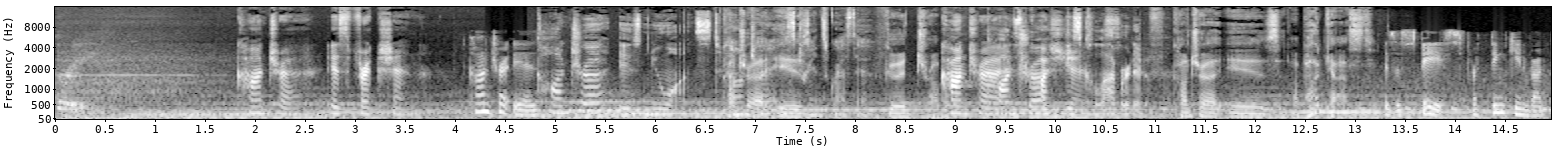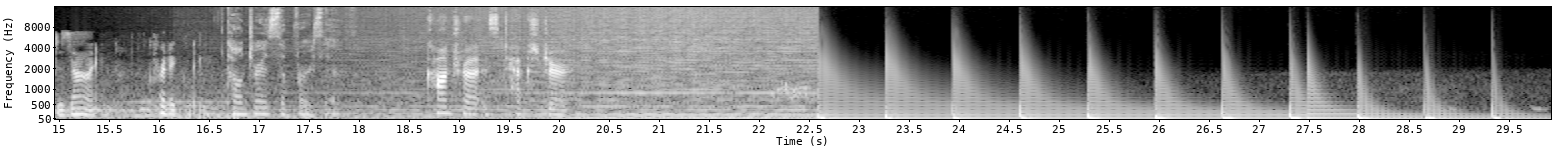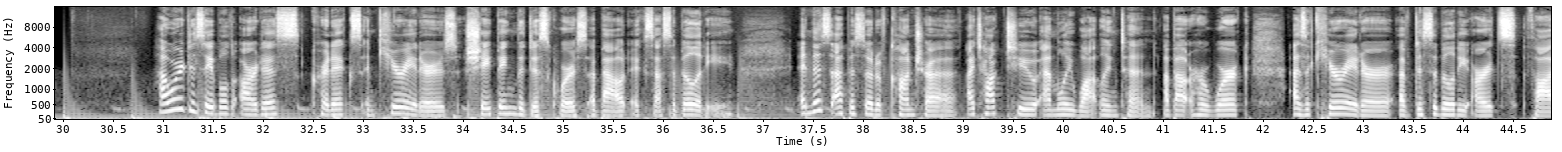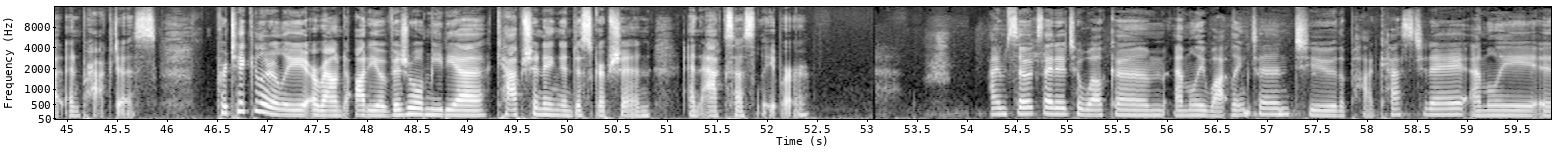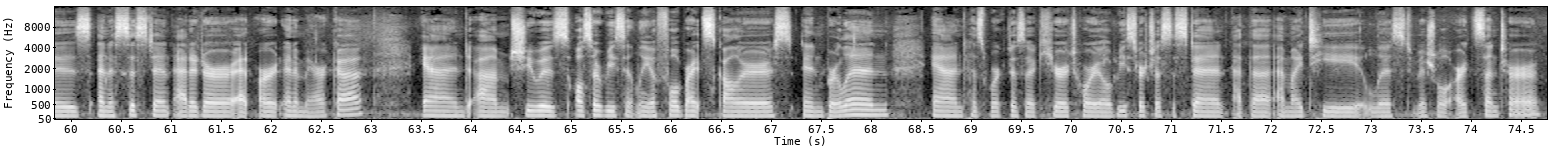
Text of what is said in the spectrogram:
three. Contra is friction. Contra is Contra is nuanced. Contra, Contra is, is transgressive. good trouble. Contra, Contra is is collaborative. Contra is a podcast. is a space for thinking about design critically. Contra is subversive. Contra is texture. How are disabled artists, critics, and curators shaping the discourse about accessibility? In this episode of Contra, I talked to Emily Watlington about her work as a curator of disability arts thought and practice, particularly around audiovisual media, captioning and description, and access labor. I'm so excited to welcome Emily Watlington to the podcast today. Emily is an assistant editor at Art in America, and um, she was also recently a Fulbright Scholar in Berlin and has worked as a curatorial research assistant at the MIT List Visual Arts Center.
